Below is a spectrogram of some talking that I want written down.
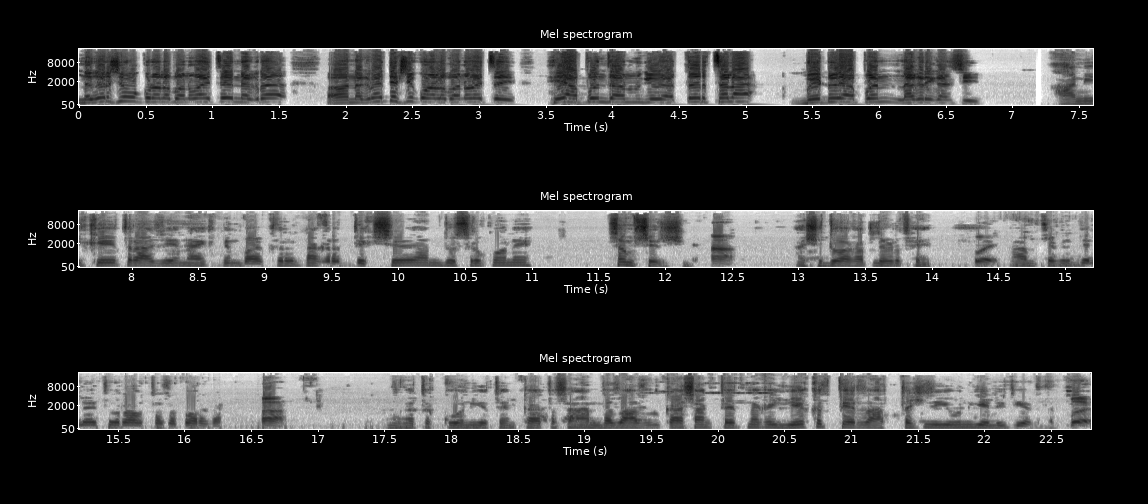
नगरसेवक कोणाला बनवायचंय? नगर नगराध्यक्ष कोणाला बनवायचंय? हे आपण जाणून घेऊया. तर चला भेटूया आपण नागरिकांशी. अनिकेत राजे नाईक निंबाळकर नगराध्यक्ष. आणि दुसरं कोण आहे? शमशेरशी हा. अशी दोघात लढत आहे. होय. आमच्याकडे दिलाय तो रावताचा पोरगा. हा. मग आता कोण येत आहे काय तसा अंदाज अजून काय सांगता येत ना का एकच फेर आत्ताशी येऊन गेली ती एकदा. बर.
